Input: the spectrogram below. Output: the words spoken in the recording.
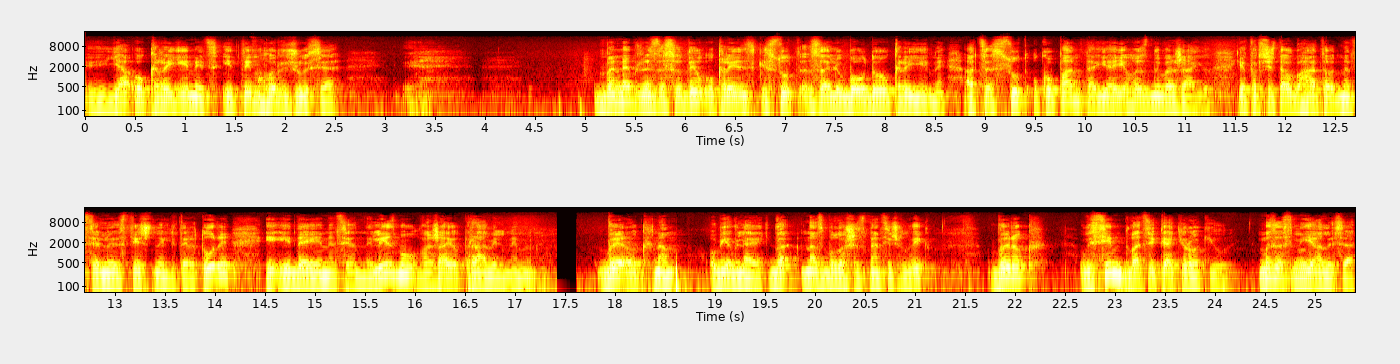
Е, Я українець і тим горджуся. Е, Мене б не засудив український суд за любов до України, а це суд окупанта, я його зневажаю. Я прочитав багато націоналістичної літератури і ідеї націоналізму вважаю правильними. Вирок нам об'являють. Нас було 16 чоловік. Вирок усім 25 років. Ми засміялися.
